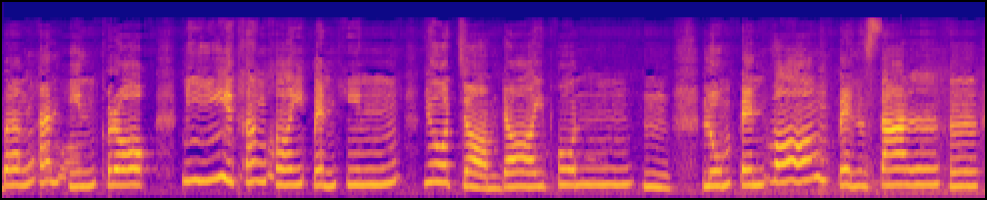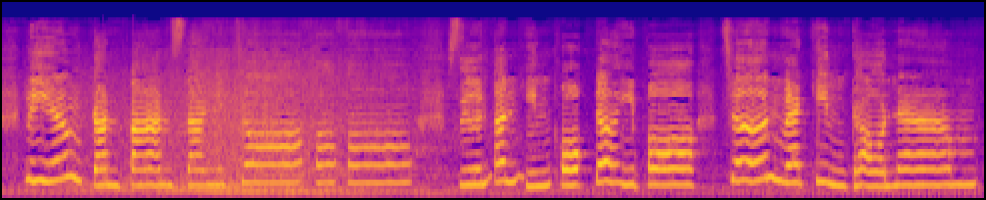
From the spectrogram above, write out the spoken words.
เบิงลันหินโครก มีทั้งหอยเป็นหิน อยู่จอมดอยพุน หลุมเป็นวงเป็นสัน เลี้ยงกันปานใส่จอสื่อนั้นหินโคกได้พอ เชิญแวะกินข้าวน้ำ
